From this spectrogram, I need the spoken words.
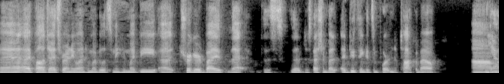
I apologize for anyone who might be listening who might be uh, triggered by that this the discussion, but I do think it's important to talk about. Um, Yeah.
